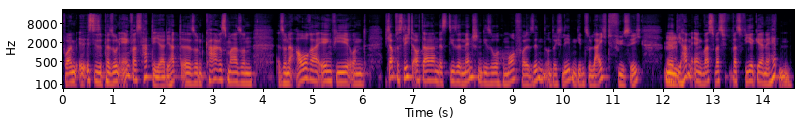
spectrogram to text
Vor allem ist diese Person, irgendwas hat die ja. Die hat äh, so ein Charisma, so, ein, so eine Aura irgendwie. Und ich glaube, das liegt auch daran, dass diese Menschen, die so humorvoll sind und durchs Leben gehen, so leichtfüßig, äh, Mhm. die haben irgendwas, was, was wir gerne hätten.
